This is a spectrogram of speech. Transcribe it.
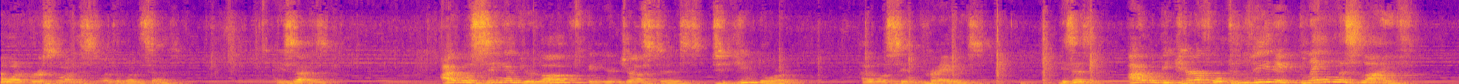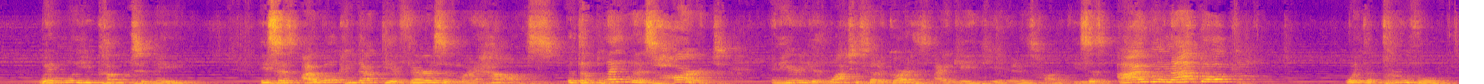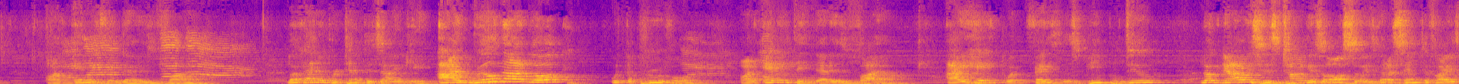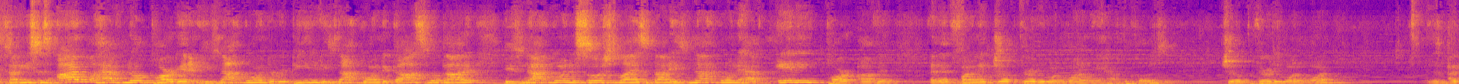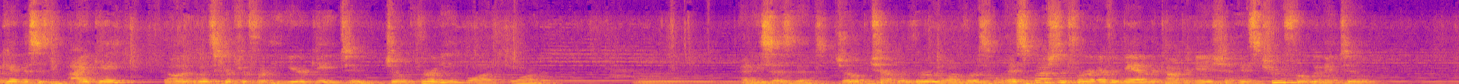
1 verse 1, this is what the Lord says. He says, I will sing of your love and your justice to you, Lord. I will sing praise. He says, I will be careful to lead a blameless life. When will you come to me? He says, I will conduct the affairs of my house with a blameless heart. And here he goes, watch, he's going to guard his eye gate here in his heart. He says, I will not look with approval on anything that is vile. Look how to protect his eye gate. I will not look with approval on anything that is vile. I hate what faithless people do. Look, now his tongue is also, he's going to sanctify his tongue. He says, I will have no part in it. He's not going to repeat it. He's not going to gossip about it. He's not going to socialize about it. He's not going to have any part of it. And then finally, Job 31 1, and we have to close. Job 31 1. Again, this is the eye gate. Now, the good scripture for the ear gate, too. Job 31 1. And he says this Job chapter 31, verse 1. Especially for every man in the congregation. It's true for women, too.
